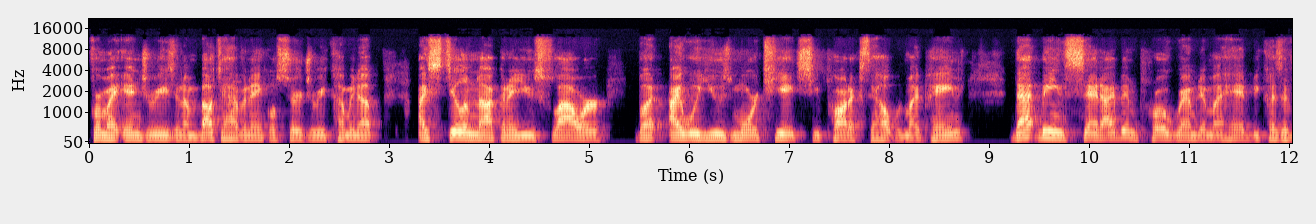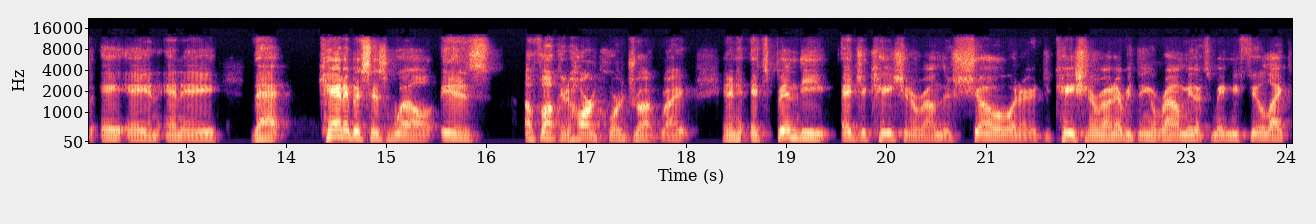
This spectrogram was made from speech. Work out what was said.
for my injuries, and I'm about to have an ankle surgery coming up, I still am not going to use flower, but I will use more THC products to help with my pain. That being said, I've been programmed in my head because of AA and NA that cannabis as well is a fucking hardcore drug, right? And it's been the education around the show and education around everything around me that's made me feel like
